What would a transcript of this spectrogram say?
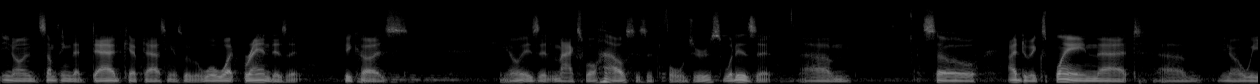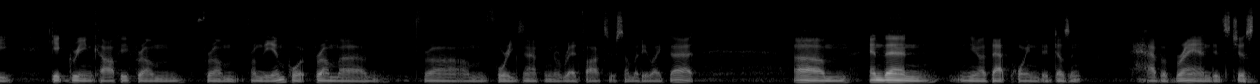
you know, and something that Dad kept asking is, well, what brand is it? Because you know, is it Maxwell House? Is it Folgers? What is it? Um, So I had to explain that um, you know we get green coffee from from from the import from um, from for example you know Red Fox or somebody like that, um, and then you know at that point it doesn't have a brand. It's just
